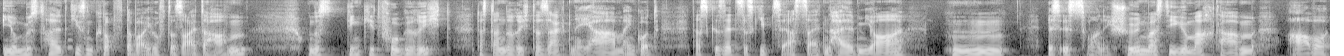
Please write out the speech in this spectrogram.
ihr müsst halt diesen Knopf dabei auf der Seite haben und das Ding geht vor Gericht, dass dann der Richter sagt, naja, mein Gott, das Gesetz, das gibt es erst seit einem halben Jahr, hm, es ist zwar nicht schön, was die gemacht haben, aber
